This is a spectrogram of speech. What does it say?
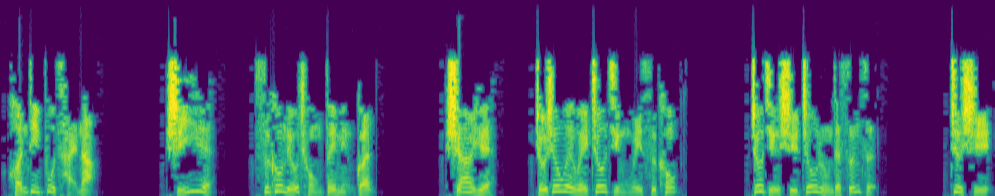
桓帝不采纳。十一月，司空刘宠被免官。十二月，擢升卫尉周景为司空。周景是周荣的孙子。这时。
